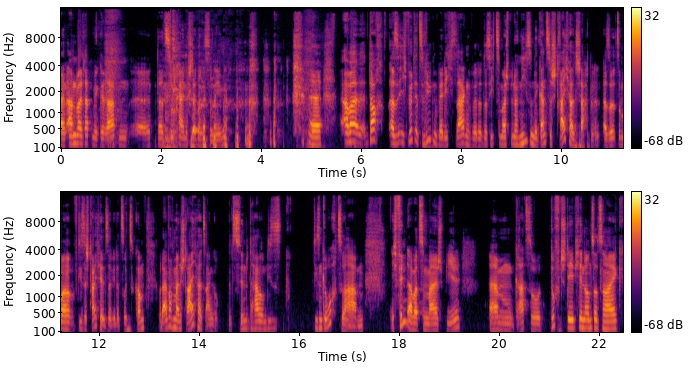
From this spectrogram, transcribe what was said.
Mein Anwalt hat mir geraten, äh, dazu keine Stellung zu nehmen. äh, aber doch, also ich würde jetzt lügen, wenn ich sagen würde, dass ich zum Beispiel noch nie so eine ganze Streichholzschachtel, also jetzt um mal auf diese Streichhölzer wieder zurückzukommen, oder einfach mal ein Streichholz angezündet habe, um dieses, diesen Geruch zu haben. Ich finde aber zum Beispiel, ähm, gerade so Duftstäbchen und so Zeug,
